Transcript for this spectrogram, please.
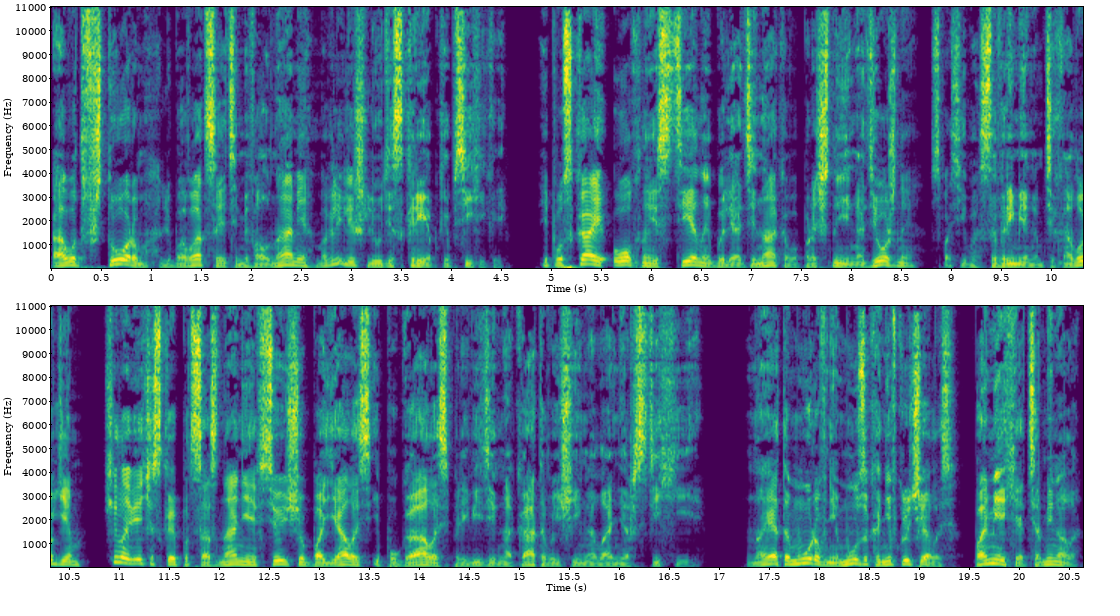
А вот в шторм любоваться этими волнами могли лишь люди с крепкой психикой. И пускай окна и стены были одинаково прочные и надежные, спасибо современным технологиям, человеческое подсознание все еще боялось и пугалось при виде накатывающей на лайнер стихии. На этом уровне музыка не включалась, помехи от терминала.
